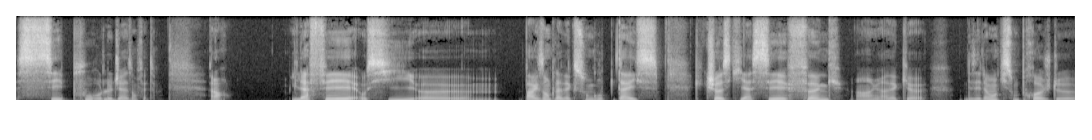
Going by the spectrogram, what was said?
c'est pour le jazz en fait. Alors, il a fait aussi, euh, par exemple avec son groupe Dice, quelque chose qui est assez funk, hein, avec euh, des éléments qui sont proches de,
